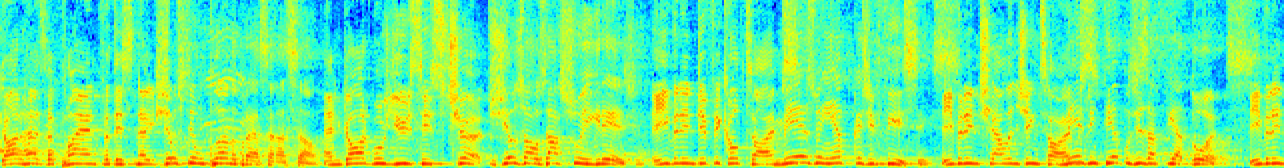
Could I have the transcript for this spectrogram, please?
God has a plan for this nation. Deus tem um plano para essa nação. And God will use his E church Deus vai usar a sua igreja, even in difficult times, mesmo em épocas difíceis, even in challenging mesmo em times, tempos desafiadores, even in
